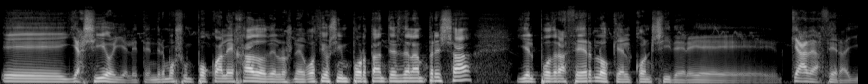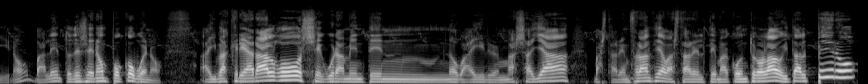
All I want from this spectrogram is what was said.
eh, y así, oye, le tendremos un poco alejado de los negocios importantes de la empresa y él podrá hacer lo que él considere que ha de hacer allí, ¿no? ¿Vale? Entonces era un poco, bueno, ahí va a crear algo, seguramente no va a ir más allá, va a estar en Francia, va a estar el tema controlado y tal, pero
